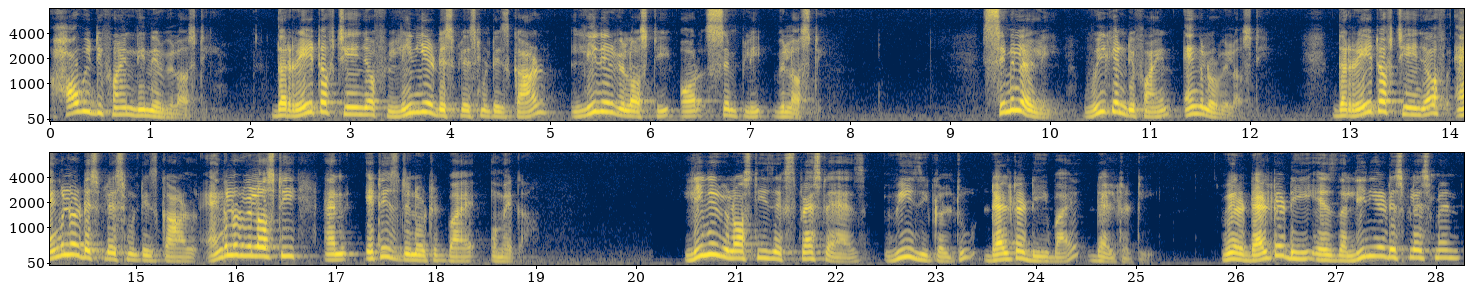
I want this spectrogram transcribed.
how we define linear velocity? The rate of change of linear displacement is called linear velocity or simply velocity. Similarly, we can define angular velocity. The rate of change of angular displacement is called angular velocity and it is denoted by omega. Linear velocity is expressed as v is equal to delta d by delta t, where delta d is the linear displacement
